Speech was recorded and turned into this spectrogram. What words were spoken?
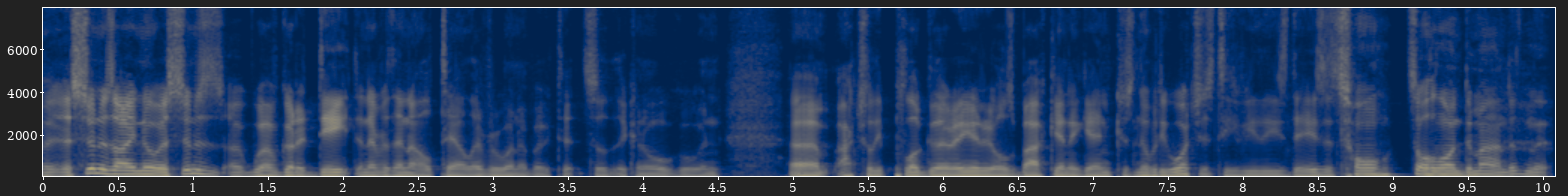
As soon as I know, as soon as uh, well, I've got a date and everything, I'll tell everyone about it so they can all go and um, actually plug their aerials back in again because nobody watches TV these days. It's all it's all on demand, isn't it?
